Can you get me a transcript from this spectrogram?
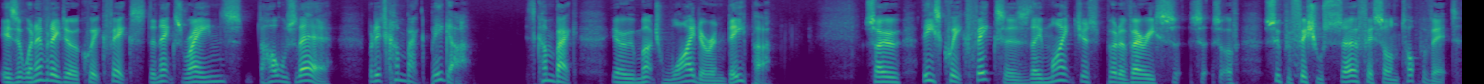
is that whenever they do a quick fix, the next rains, the hole's there, but it's come back bigger. It's come back, you know, much wider and deeper. So these quick fixes, they might just put a very sort of superficial surface on top of it,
